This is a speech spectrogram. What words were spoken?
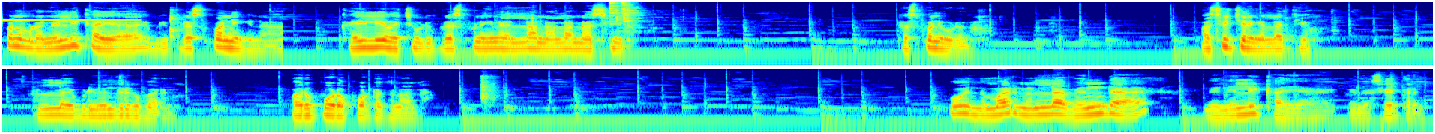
இப்போ நம்மளோட நெல்லிக்காயை இப்படி ப்ரெஸ் பண்ணிங்கன்னா கையிலேயே வச்சு இப்படி ப்ரெஸ் பண்ணிங்கன்னா எல்லாம் நல்லா நசிடும் ப்ரெஸ் பண்ணி விடுங்க. மசிச்சிருங்க எல்லாத்தையும். நல்லா இப்படி வெந்திருக்கு பாருங்க. பருப்போட போட்டதுனால. ஓ இந்த மாதிரி நல்லா வெந்த இந்த நெல்லிக்காயை இப்போ இதில் சேர்த்துருங்க.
